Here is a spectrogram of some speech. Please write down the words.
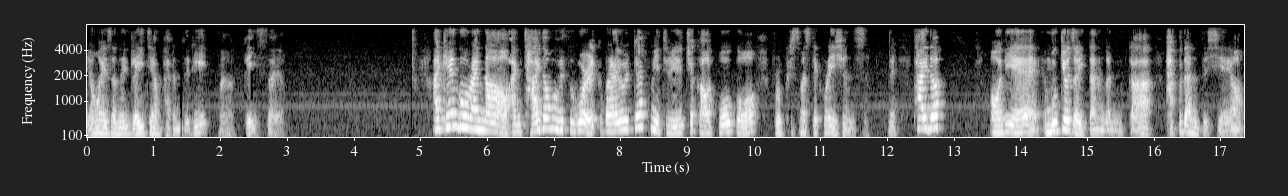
영어에서는 레이지한 발음들이 어, 꽤 있어요. I can't go right now. I'm tied up with work, but I will definitely check out BOGO for Christmas decorations. 네, tied up 어디에 묶여져 있다는 거니까 바쁘다는 뜻이에요.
